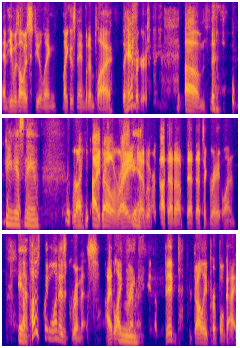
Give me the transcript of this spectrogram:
and he was always stealing, like his name would imply, the hamburgers. um, Genius name. right, I know, right? Yeah. Yeah. whoever thought that up, that that's a great one. Yeah. A puzzling one is Grimace. I like Mm. Grimace. He's a big, jolly purple guy.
